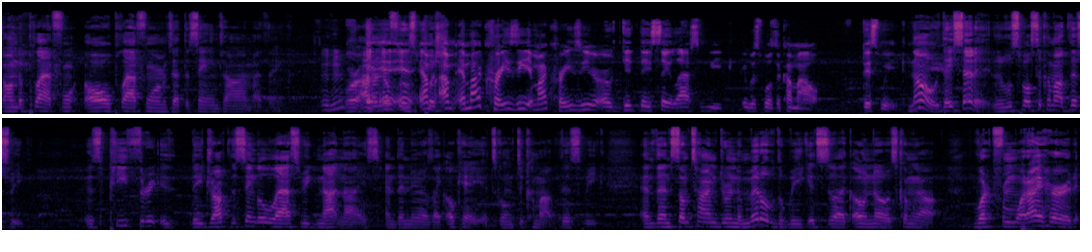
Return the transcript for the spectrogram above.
on the platform, all platforms at the same time. I think. Mm-hmm. Or I don't know if it was am, pushed. am, am I crazy? Am I crazy, or did they say last week it was supposed to come out this week? No, they said it. It was supposed to come out this week. It's P three. They dropped the single last week, not nice, and then it was like, okay, it's going to come out this week. And then sometime during the middle of the week, it's like, oh no, it's coming out. What from what I heard,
